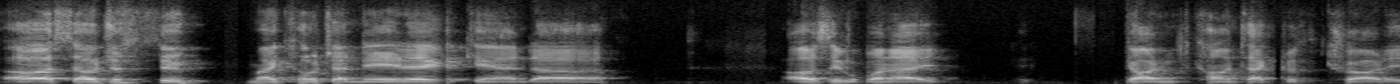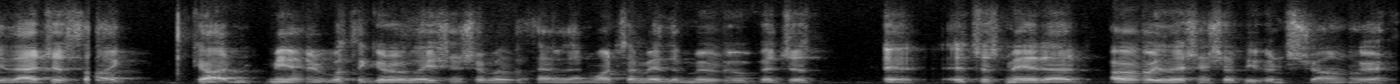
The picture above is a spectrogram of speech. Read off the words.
uh, so just through my coach at Natick and uh, obviously when I got in contact with Crotty, that just like got me with a good relationship with him. And then once I made the move, it just it, it just made a, a relationship even stronger.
